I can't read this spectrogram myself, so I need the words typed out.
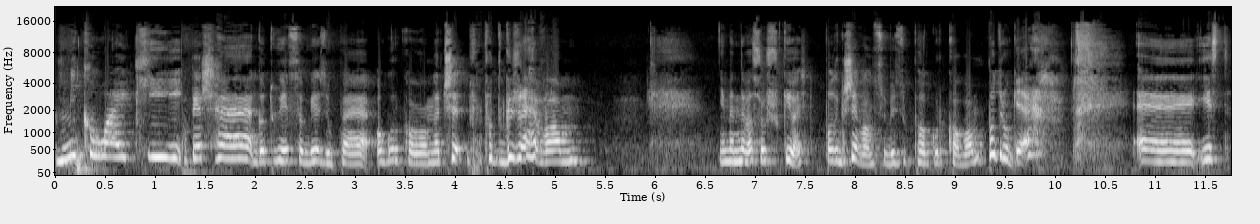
Mikołajki. Po pierwsze gotuję sobie zupę ogórkową, znaczy podgrzewam. Nie będę was oszukiwać, podgrzewam sobie zupę ogórkową. Po drugie, e, jest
